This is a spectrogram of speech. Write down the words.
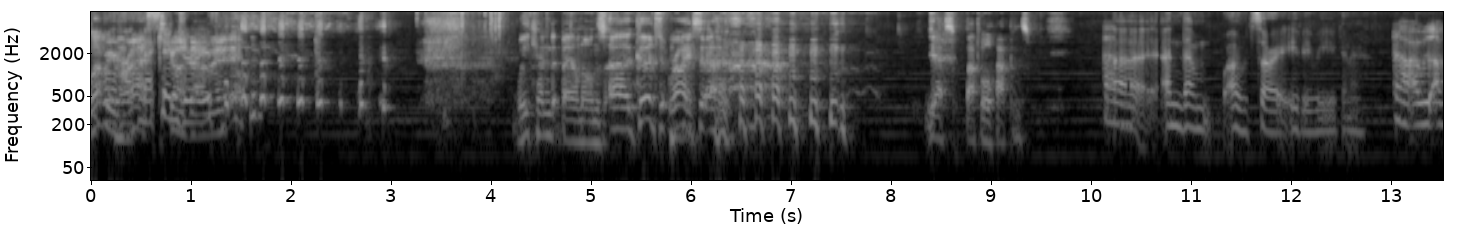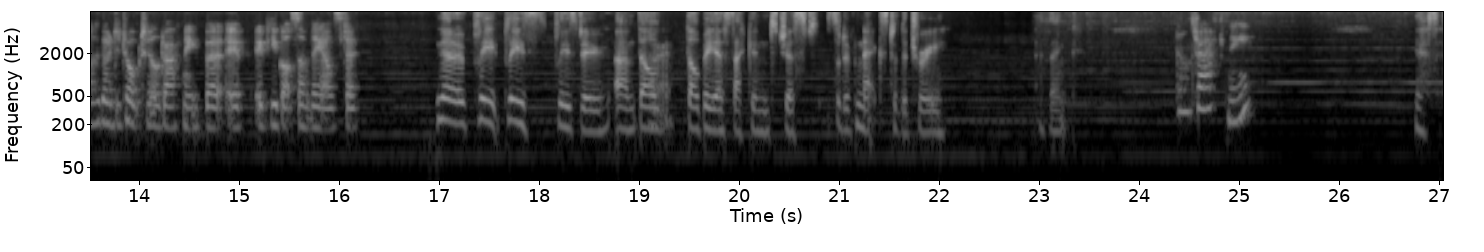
Let me People rest. neck goddammit. injuries. Weekend at Baelnorn's. Uh, good, right. yes, that all happens. uh, and then oh sorry, Evie, were you gonna? Uh, I was I was going to talk to Ildrathni, but if if you got something else to, No, please, please, please do. Um, there'll Alright. there'll be a second just sort of next to the tree. I think. Ildrathni, Yes.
